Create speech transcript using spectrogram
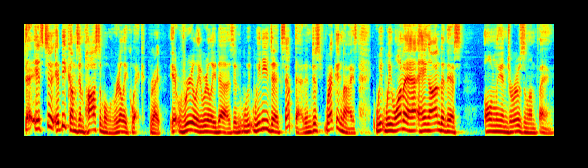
it's just it becomes impossible really quick. Right. It really, really does, and we, we need to accept that and just recognize we we want to ha- hang on to this only in Jerusalem thing,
